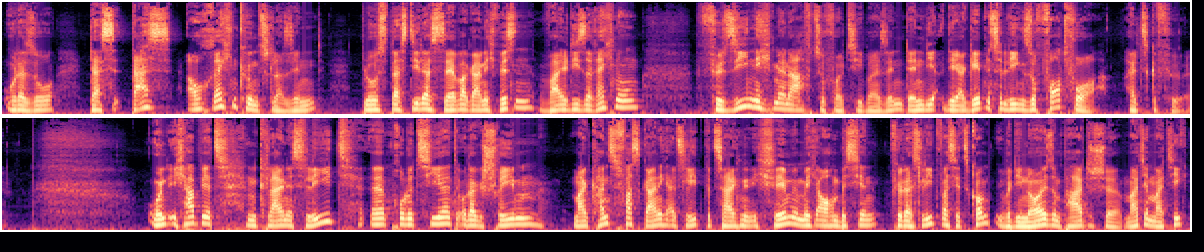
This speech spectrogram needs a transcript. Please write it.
oder so, dass das auch Rechenkünstler sind, Bloß, dass die das selber gar nicht wissen, weil diese Rechnungen für sie nicht mehr nachzuvollziehbar sind, denn die, die Ergebnisse liegen sofort vor als Gefühl. Und ich habe jetzt ein kleines Lied äh, produziert oder geschrieben. Man kann es fast gar nicht als Lied bezeichnen. Ich schäme mich auch ein bisschen für das Lied, was jetzt kommt, über die neue sympathische Mathematik.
